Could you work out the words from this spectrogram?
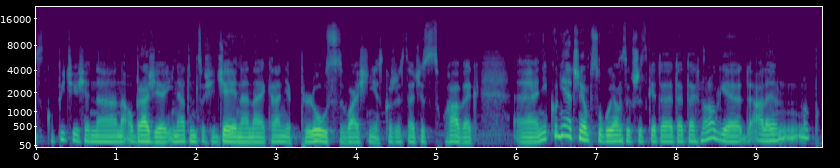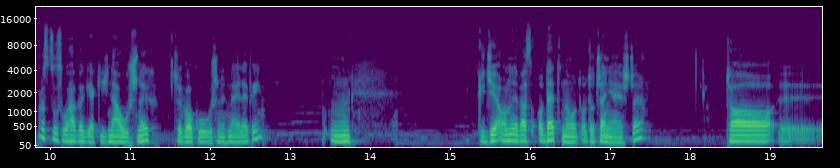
skupicie się na, na obrazie i na tym, co się dzieje na, na ekranie, plus właśnie skorzystacie z słuchawek, e, niekoniecznie obsługujących wszystkie te, te technologie, ale no, po prostu słuchawek jakichś nausznych, czy wokół usznych najlepiej, mm, gdzie one was odetną od otoczenia jeszcze, to, y,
